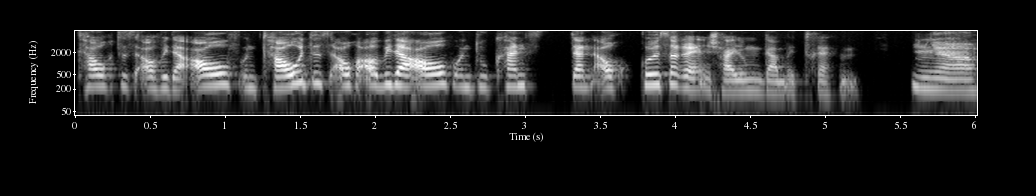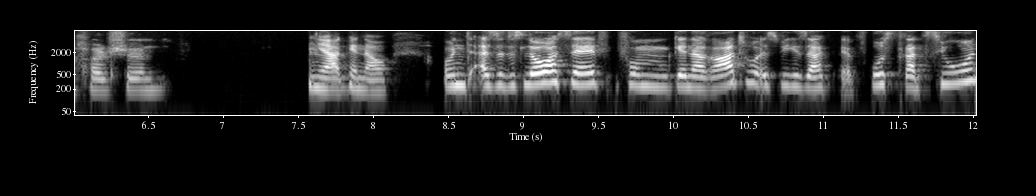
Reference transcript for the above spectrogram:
taucht es auch wieder auf und taut es auch, auch wieder auf und du kannst dann auch größere Entscheidungen damit treffen. Ja, voll schön. Ja, genau. Und also das Lower Self vom Generator ist, wie gesagt, äh, Frustration.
